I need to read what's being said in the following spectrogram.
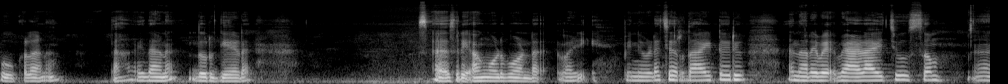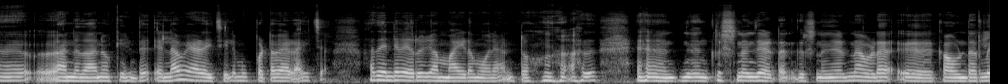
പൂക്കളാണ്. ഇതാണ് ദുർഗയുടെ ശ്രീ അങ്ങോട്ട് പോകേണ്ട വഴി. പിന്നെ ഇവിടെ ചെറുതായിട്ടൊരു എന്താ പറയുക വ്യാഴാഴ്ച ദിവസം അന്നദാനമൊക്കെ ഉണ്ട്. എല്ലാ വ്യാഴാഴ്ചയിലും മുപ്പട്ട വ്യാഴാഴ്ച. അതെന്റെ വേറൊരു അമ്മായിയുടെ മോനാണ് കേട്ടോ അത് കൃഷ്ണൻ ചേട്ടൻ. കൃഷ്ണൻ ചേട്ടൻ അവിടെ കൗണ്ടറിൽ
